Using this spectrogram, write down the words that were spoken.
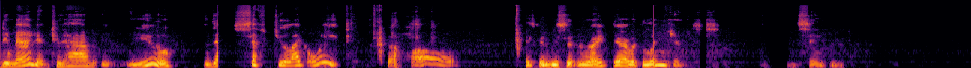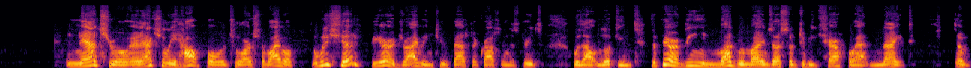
demanded to have you that sift you like wheat. Oh, he's going to be sitting right there with the lynchings. Satan. Natural and actually helpful to our survival. We should fear driving too fast or crossing the streets without looking. The fear of being mugged reminds us of to be careful at night. Um,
